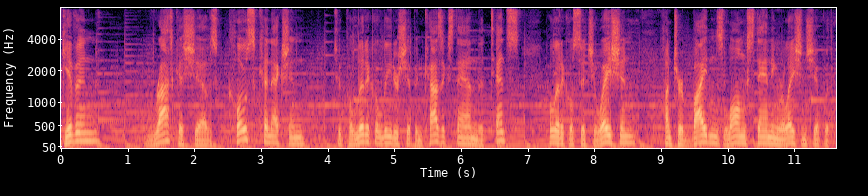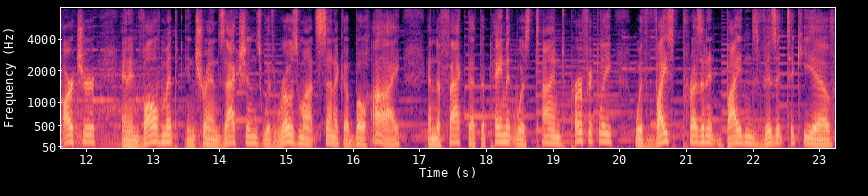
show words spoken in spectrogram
given Rakishev's close connection to political leadership in Kazakhstan, the tense political situation, Hunter Biden's long standing relationship with Archer, and involvement in transactions with Rosemont Seneca Bohai, and the fact that the payment was timed perfectly with Vice President Biden's visit to Kiev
